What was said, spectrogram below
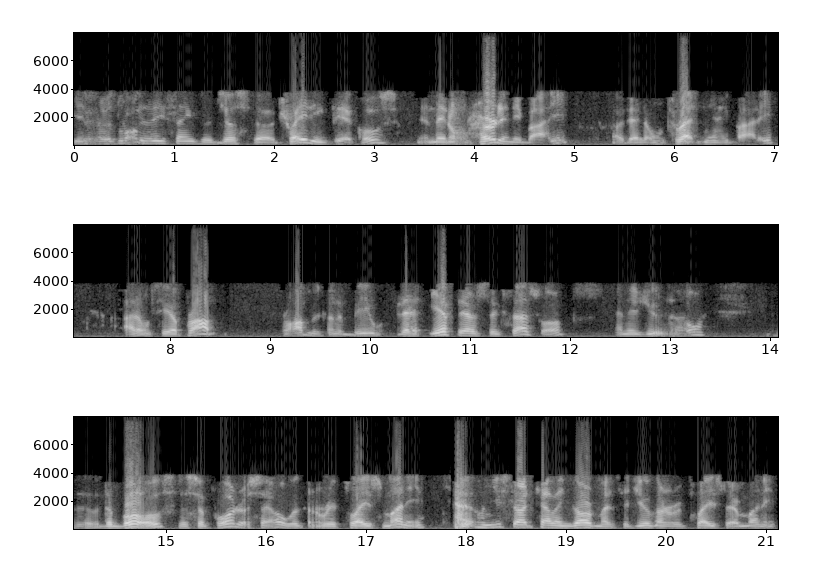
you know, as long as these things are just uh, trading vehicles and they don't hurt anybody, or they don't threaten anybody, I don't see a problem. Problem is going to be that if they're successful, and as you know, the, the bulls, the supporters say, "Oh, we're going to replace money." when you start telling governments that you're going to replace their money,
